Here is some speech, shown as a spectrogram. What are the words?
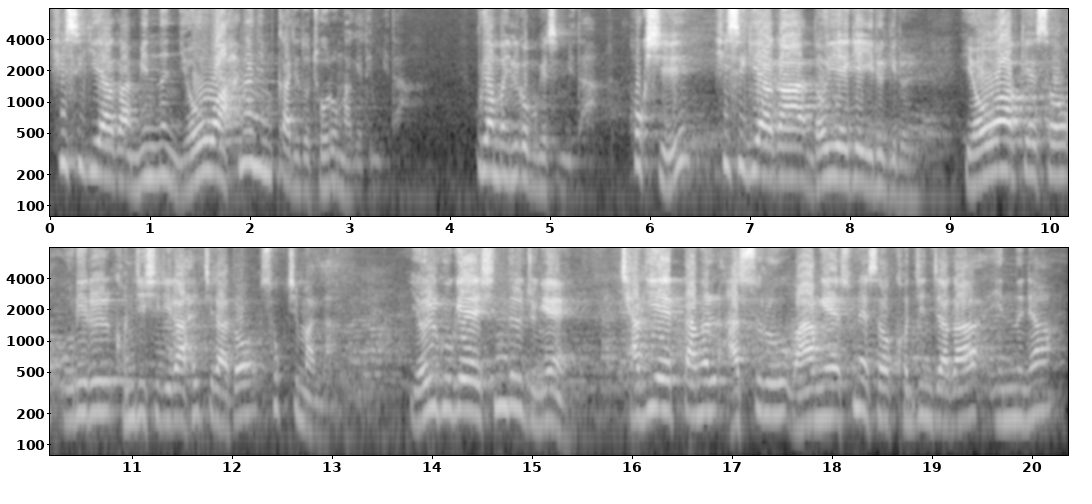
히스기야가 믿는 여호와 하나님까지도 조롱하게 됩니다. 우리 한번 읽어보겠습니다. 혹시 히스기야가 너희에게 이르기를 여호와께서 우리를 건지시리라 할지라도 속지 말라. 열국의 신들 중에 자기의 땅을 아수르 왕의 손에서 건진 자가 있느냐?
